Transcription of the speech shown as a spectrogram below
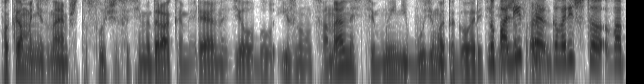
Пока мы не знаем, что в случае с этими драками реально дело было из-за национальности, мы не будем это говорить. Но полиция говорит, что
